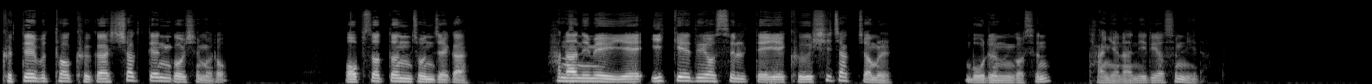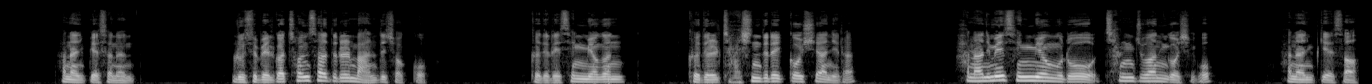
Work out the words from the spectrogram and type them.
그때부터 그가 시작된 것이므로 없었던 존재가 하나님에 의해 있게 되었을 때의 그 시작점을 모르는 것은 당연한 일이었습니다. 하나님께서는 루스벨과 천사들을 만드셨고 그들의 생명은 그들 자신들의 것이 아니라 하나님의 생명으로 창조한 것이고 하나님께서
